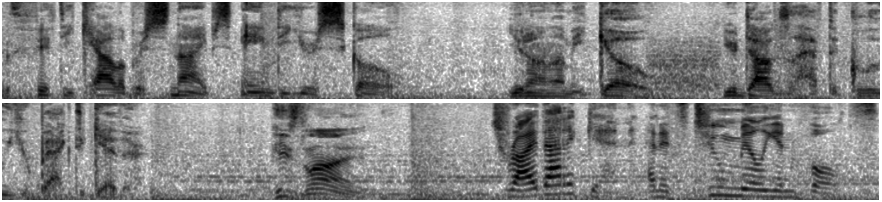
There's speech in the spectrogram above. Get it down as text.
with 50 caliber snipes aimed at your skull. You don't let me go, your dogs will have to glue you back together. He's lying. Try that again, and it's two million volts.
